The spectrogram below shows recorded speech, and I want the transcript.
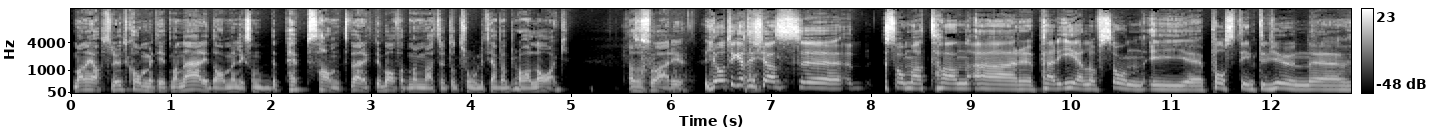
Man har absolut kommit dit man är idag, men liksom Peps hantverk, det är bara för att man möter ett otroligt jävla bra lag. Alltså så är det ju. Jag tycker att det känns eh, som att han är Per Elofsson i eh, postintervjun eh,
